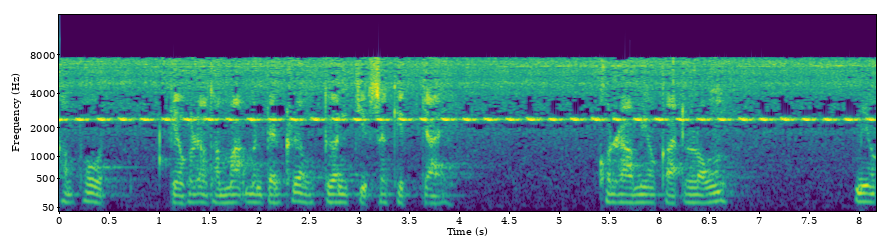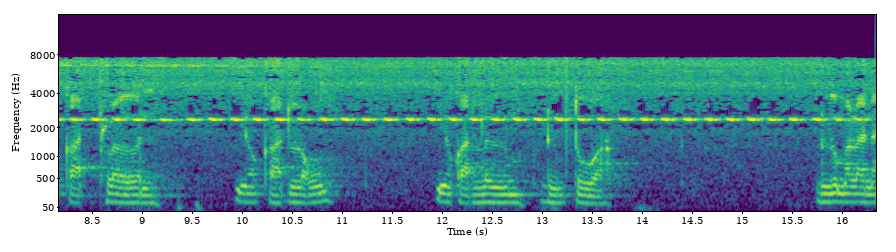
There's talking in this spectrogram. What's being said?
คำพูด เกี่ยวกับเรื่องธรรมะ มันเป็นเครื่องเตือนจิตสกิดใจ คนเรามีโอกาสหลง มีโอกาสเพลิน มีโอกาสหลง มีโอกาสลืม ลืมตัวลืมอะไรใน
